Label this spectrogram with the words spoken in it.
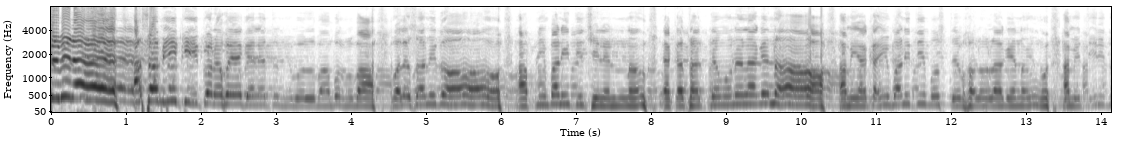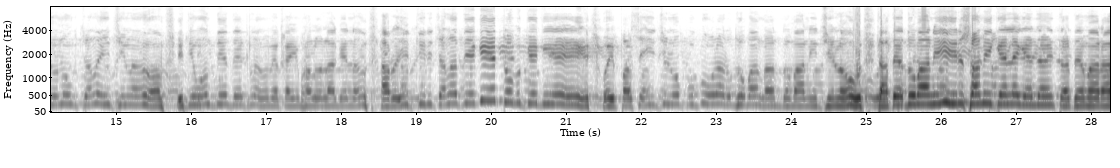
বিবি রে, আসামি কি করে হয়ে গেলে তুমি বলবা বলবা? বলে, স্বামী গ, আপনি বাড়িতে ছিলেন না, একা থাকতে মনে লাগে না। আমি একাই বাড়িতে বসতে ভালো লাগে না। আমি তীর ধনুক চালাইছিলাম, ইতিমধ্যে দেখলাম একাই ভালো লাগে না। আর ওই তীর চালাতে গিয়ে টপকে গিয়ে ওই পাশেই ছিল পুকুর আর ধোবাঙা দোবানি ছিল। তাতে দোবানির স্বামীকে লেগে যায়, তাতে মারা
